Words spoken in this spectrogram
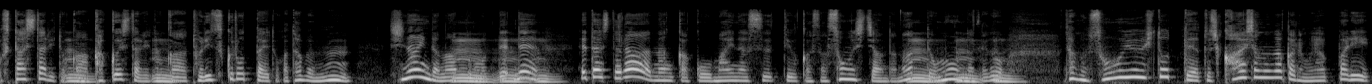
蓋したりとか、うん。隠したりとか、取り繕ったりとか多分しないんだなと思って、で、うん。下手したらなんかこうマイナスっていうかさ損しちゃうんだなって思うんだけど、多分そういう人って私会社の中でもやっぱり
